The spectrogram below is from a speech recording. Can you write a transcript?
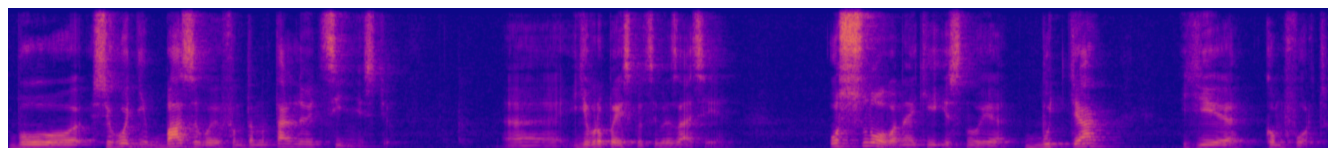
Бо сьогодні базовою фундаментальною цінністю е, європейської цивілізації, основа, на якій існує буття, є комфорт.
